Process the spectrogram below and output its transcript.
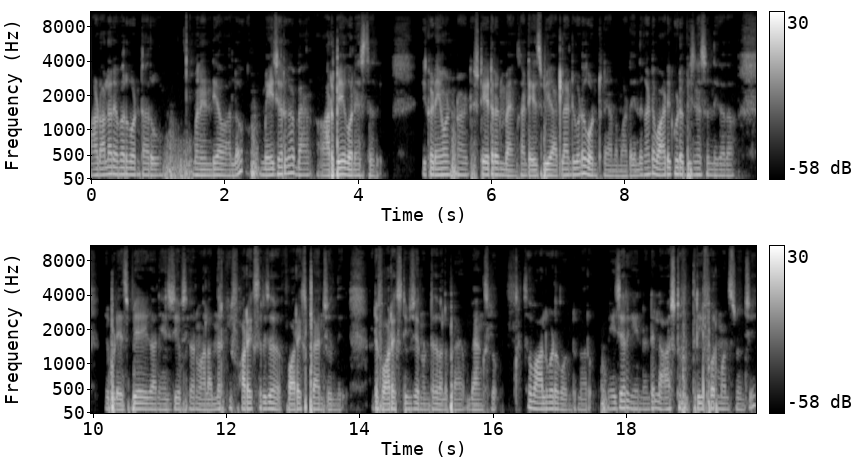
ఆ డాలర్ ఎవరు కొంటారు? మన ఇండియా వాళ్ళు మేజర్గా బ్యాంక్ ఆర్బీఐ కొనేస్తుంది. ఇక్కడ ఏమంటున్నారంటే స్టేట్ రన్ బ్యాంక్స్ అంటే ఎస్బీఐ అట్లాంటివి కూడా కొంటున్నాయి అన్నమాట. ఎందుకంటే వాడికి కూడా బిజినెస్ ఉంది కదా. ఇప్పుడు ఎస్బీఐ కానీ హెచ్డిఎఫ్సి కానీ వాళ్ళందరికీ ఫారెక్స్ రిజర్వ్ ఫారెక్స్ బ్రాంచ్ ఉంది. అంటే ఫారెక్స్ డివిజన్ ఉంటుంది వాళ్ళ బ్యాంక్స్లో. సో వాళ్ళు కూడా కొంటున్నారు. మేజర్గా ఏంటంటే లాస్ట్ త్రీ ఫోర్ మంత్స్ నుంచి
